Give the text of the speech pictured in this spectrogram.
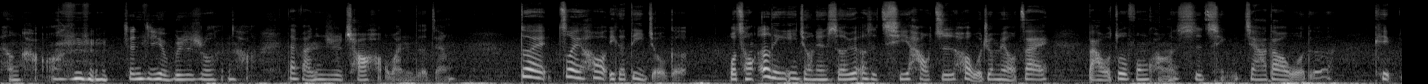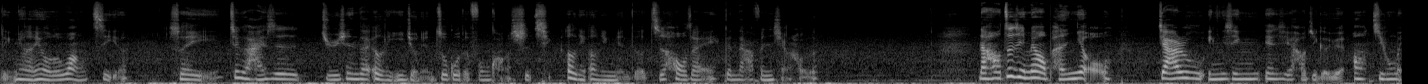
很好，成绩也不是说很好，但反正就是超好玩的这样。对，最后一个第九个。我从二零一九年十二月二十七号之后，我就没有再把我做疯狂的事情加到我的 Keep 里面了，因为我都忘记了。所以这个还是局限在二零一九年做过的疯狂事情，二零二零年的之后再跟大家分享好了。然后自己没有朋友，加入迎新练习好几个月哦，几乎每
